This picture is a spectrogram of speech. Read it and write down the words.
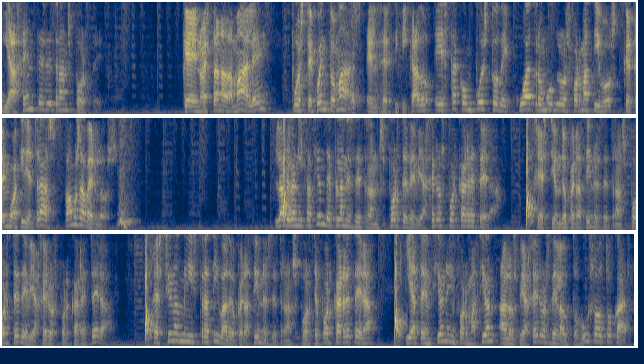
y agentes de transporte. Que no está nada mal, ¿eh? Pues te cuento más, el certificado está compuesto de cuatro módulos formativos que tengo aquí detrás. Vamos a verlos. La organización de planes de transporte de viajeros por carretera, gestión de operaciones de transporte de viajeros por carretera, gestión administrativa de operaciones de transporte por carretera y atención e información a los viajeros del autobús o autocar.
